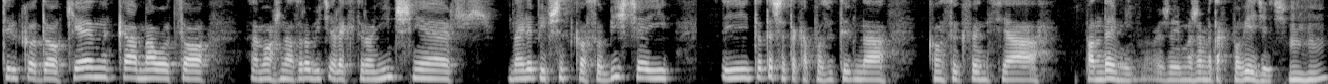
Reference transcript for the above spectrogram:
tylko do okienka, mało co można zrobić elektronicznie, najlepiej wszystko osobiście i, i to też jest taka pozytywna konsekwencja pandemii, jeżeli możemy tak powiedzieć. Mhm.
